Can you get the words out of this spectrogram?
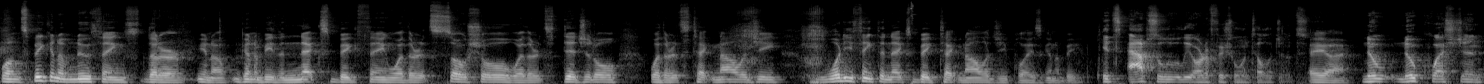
Well, and speaking of new things that are, you know, going to be the next big thing, whether it's social, whether it's digital, whether it's technology, what do you think the next big technology play is going to be? it's absolutely artificial intelligence. AI. No, no question.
